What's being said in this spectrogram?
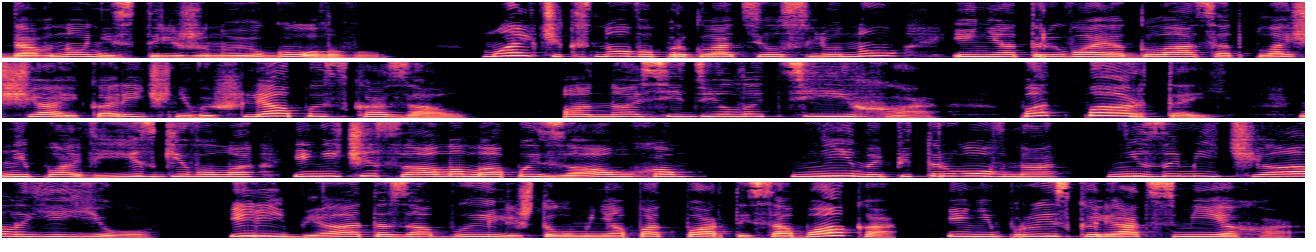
давно не стриженную голову. Мальчик снова проглотил слюну и, не отрывая глаз от плаща и коричневой шляпы, сказал, «Она сидела тихо, под партой, не повизгивала и не чесала лапой за ухом. Нина Петровна не замечала ее. И ребята забыли, что у меня под партой собака, и не прыскали от смеха.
